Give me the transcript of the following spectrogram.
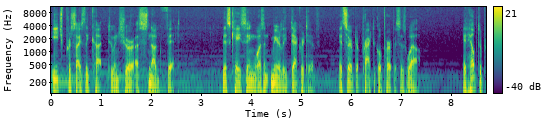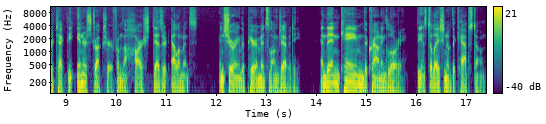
each precisely cut to ensure a snug fit. This casing wasn't merely decorative, it served a practical purpose as well. It helped to protect the inner structure from the harsh desert elements, ensuring the pyramid's longevity. And then came the crowning glory, the installation of the capstone.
